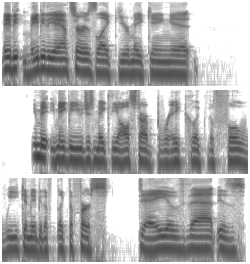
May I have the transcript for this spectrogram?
Maybe maybe the answer is like you're making it. You may, maybe you just make the All Star break like the full week, and maybe the like the first day of that is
